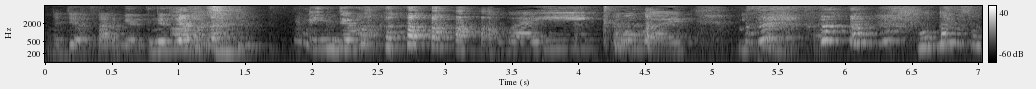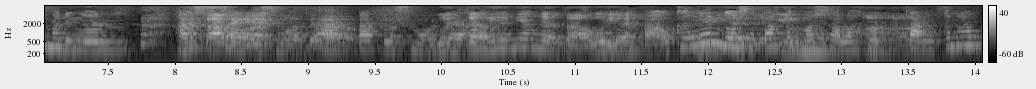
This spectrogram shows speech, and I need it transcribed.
Ngejar target, ngejar Oh. Minjem. Oh, baik, oh baik. Bisa bisa. Hutang sama dengan Harta aset. plus modal. Harta plus modal. Buat kalian yang nggak tahu ya, tahu kalian nggak usah takut ilmu. masalah hutang. Kenapa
